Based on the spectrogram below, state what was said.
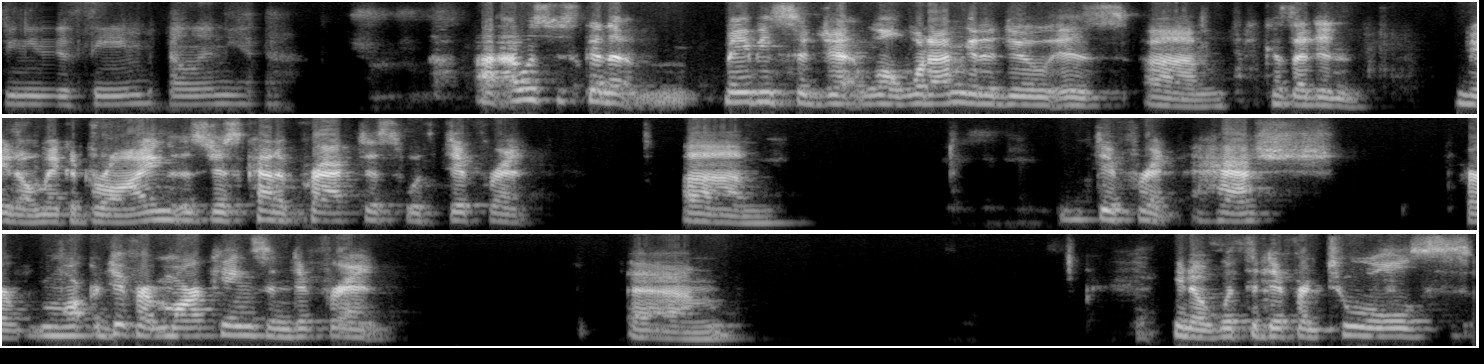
Do you need a theme, Ellen? Yeah. I, was just gonna maybe suggest, well, what I'm gonna do is, um, because I didn't, you know, make a drawing, is just kind of practice with different, um, different hash or more, different markings and different, um, you know, with the different tools,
